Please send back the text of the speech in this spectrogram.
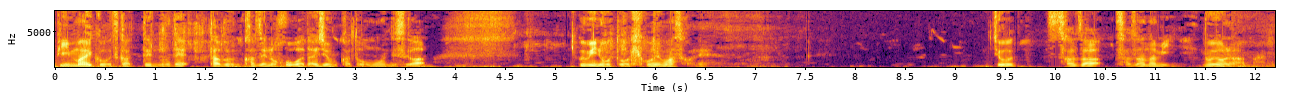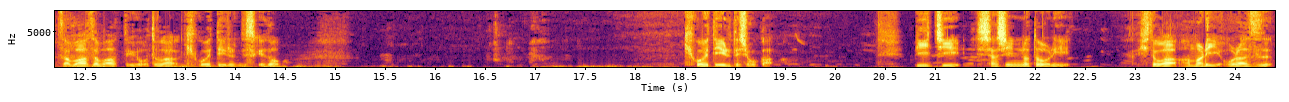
ピンマイクを使ってるので、多分風の方は大丈夫かと思うんですが、海の音は聞こえますかね？一応、さざ、さざ波のようなザバーザバーという音が聞こえているんですけど、聞こえているでしょうか？ビーチ、写真の通り、人があまりおらず、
